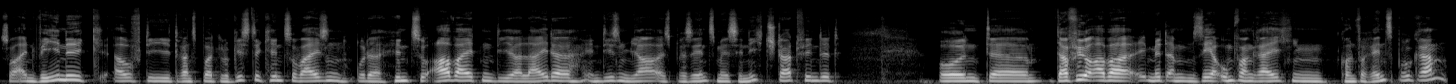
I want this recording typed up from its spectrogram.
so ein wenig auf die Transportlogistik hinzuweisen oder hinzuarbeiten, die ja leider in diesem Jahr als Präsenzmesse nicht stattfindet. Und äh, dafür aber mit einem sehr umfangreichen Konferenzprogramm,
